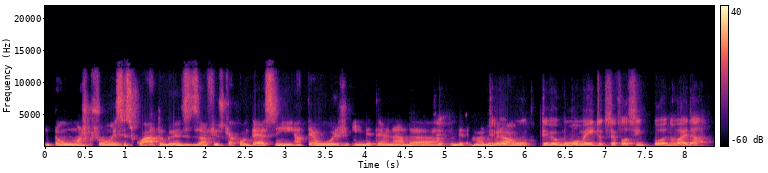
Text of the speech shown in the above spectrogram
Então, acho que foram esses quatro grandes desafios que acontecem até hoje, em, determinada, em determinado teve grau. Algum, teve algum momento que você falou assim, pô, não vai dar?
